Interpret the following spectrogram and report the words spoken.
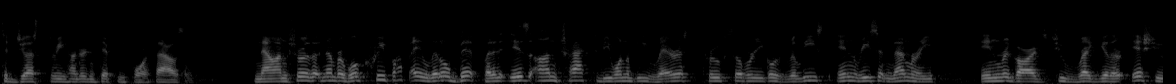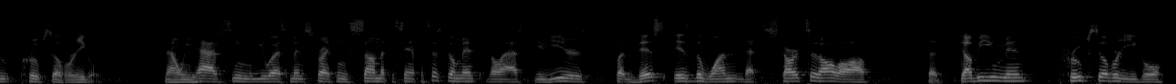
to just 354,000. Now, I'm sure that number will creep up a little bit, but it is on track to be one of the rarest proof silver eagles released in recent memory in regards to regular issue proof silver eagles. Now, we have seen the U.S. Mint striking some at the San Francisco Mint the last few years, but this is the one that starts it all off the W Mint Proof Silver Eagle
